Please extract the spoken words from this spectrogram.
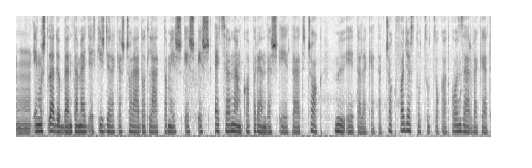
Mm, én most ledöbbentem, egy, egy kisgyerekes családot láttam, és, és, és egyszerűen nem kap rendes ételt, csak műételeket, tehát csak fagyasztott cuccokat, konzerveket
